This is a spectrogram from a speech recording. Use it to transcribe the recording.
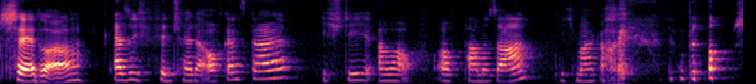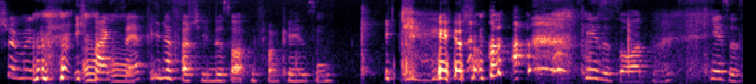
Cheddar. Also, ich finde Cheddar auch ganz geil. Ich stehe aber auch auf Parmesan. Ich mag auch Blauschimmel. Ich mag sehr viele verschiedene Sorten von Käsen. Käse. Käsesorten. Käses.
